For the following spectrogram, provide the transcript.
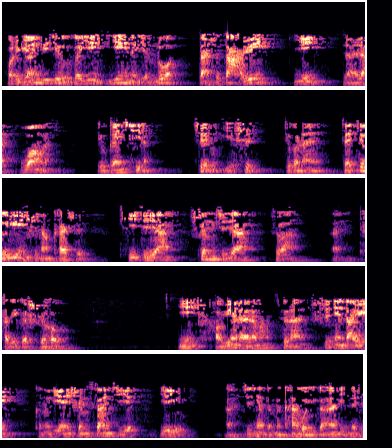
或者原局就有个印，印呢也弱，但是大运印来了，旺了，有根气了，这种也是这个人在这个运势上开始提职呀、升职呀，是吧？哎，他这个时候运好运来了吗？自然十年大运可能连升三级也有啊。之前咱们看过一个案例，那是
